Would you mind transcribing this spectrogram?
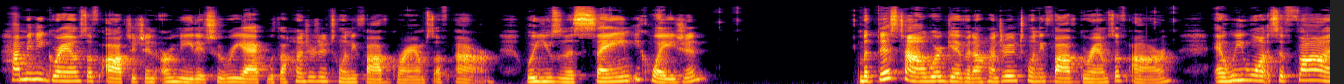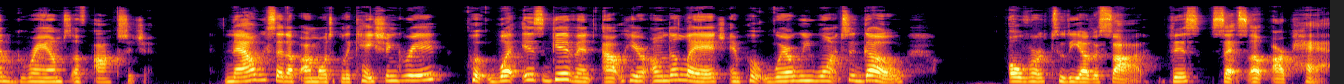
How many grams of oxygen are needed to react with 125 grams of iron? We're using the same equation, but this time we're given 125 grams of iron and we want to find grams of oxygen. Now we set up our multiplication grid, put what is given out here on the ledge and put where we want to go over to the other side. This sets up our path.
